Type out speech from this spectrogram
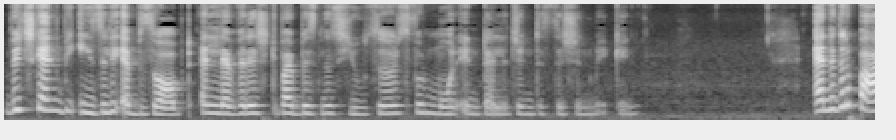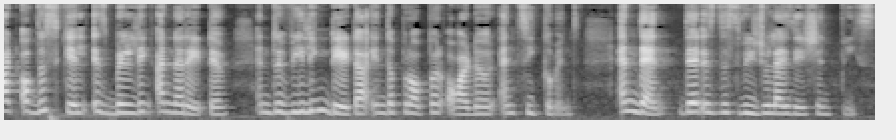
which can be easily absorbed and leveraged by business users for more intelligent decision making. Another part of the skill is building a narrative and revealing data in the proper order and sequence. And then there is this visualization piece.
